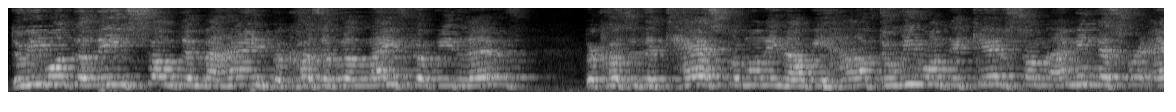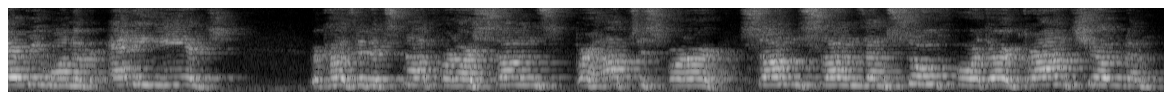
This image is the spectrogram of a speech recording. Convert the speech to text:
Do we want to leave something behind because of the life that we live? Because of the testimony that we have? Do we want to give some? I mean this for everyone of any age. Because if it's not for our sons, perhaps it's for our sons' sons and so forth, our grandchildren,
